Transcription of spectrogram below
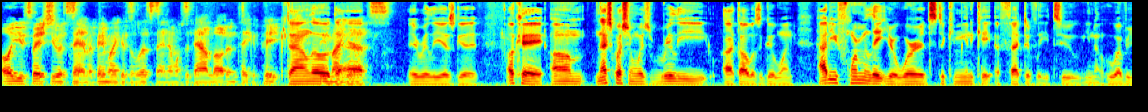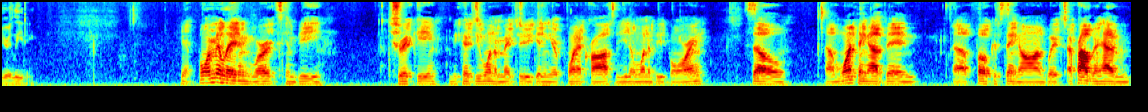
OU Space USM, if anyone gets a listen and wants to download and take a peek. Download the app. It really is good. Okay, um, next question was really I thought was a good one. How do you formulate your words to communicate effectively to you know whoever you're leading? Yeah, formulating words can be tricky because you want to make sure you're getting your point across, but you don't want to be boring. So, um, one thing I've been uh, focusing on, which I probably haven't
